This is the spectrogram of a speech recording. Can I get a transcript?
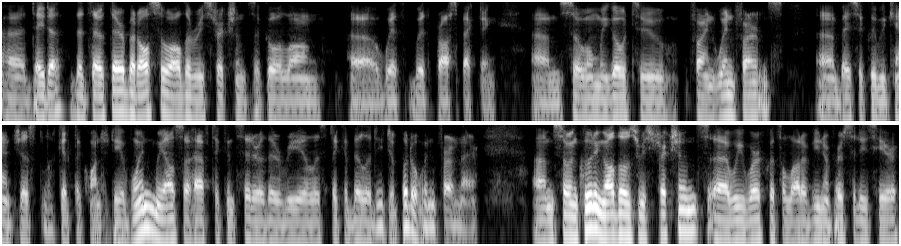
uh, data that's out there, but also all the restrictions that go along uh, with, with prospecting. Um, so when we go to find wind farms, basically we can't just look at the quantity of wind, we also have to consider the realistic ability to put a wind farm there. Um, so including all those restrictions, uh, we work with a lot of universities here.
